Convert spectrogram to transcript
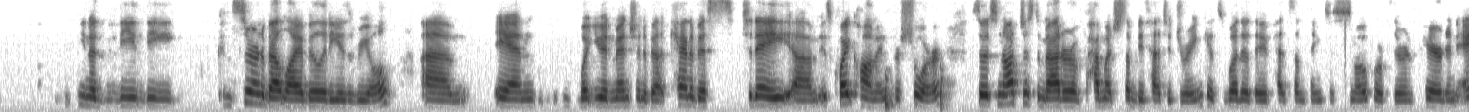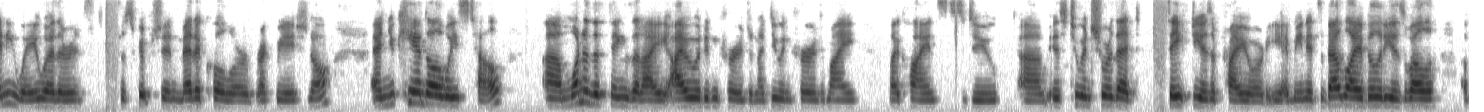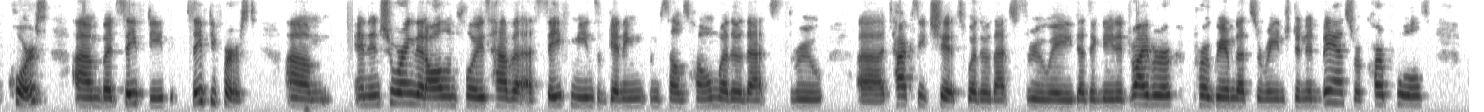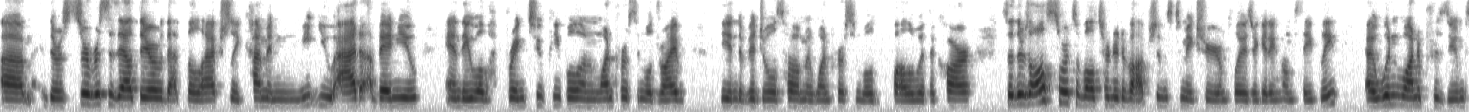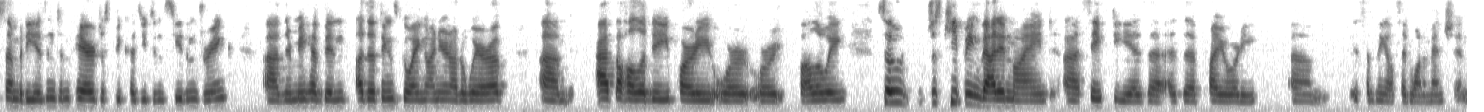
you know, the the concern about liability is real. Um, and what you had mentioned about cannabis today um, is quite common for sure. So it's not just a matter of how much somebody's had to drink, it's whether they've had something to smoke or if they're impaired in any way, whether it's prescription, medical, or recreational. And you can't always tell. Um, one of the things that I, I would encourage, and I do encourage my my clients to do, um, is to ensure that safety is a priority. I mean, it's about liability as well, of course, um, but safety safety first. Um, and ensuring that all employees have a, a, safe means of getting themselves home, whether that's through uh, taxi chits, whether that's through a designated driver program that's arranged in advance or carpools. Um, there's services out there that they'll actually come and meet you at a venue and they will bring two people and one person will drive the individuals home and one person will follow with a car. So there's all sorts of alternative options to make sure your employees are getting home safely. I wouldn't want to presume somebody isn't impaired just because you didn't see them drink. Uh, there may have been other things going on you're not aware of um, at the holiday party or, or following. So just keeping that in mind, uh, safety as a, as a priority um, is something else I'd want to mention.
